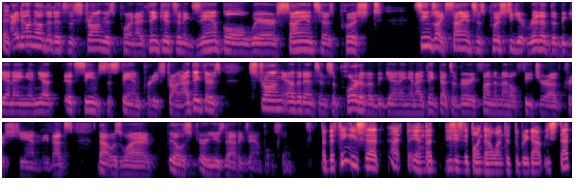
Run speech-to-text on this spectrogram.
That, I don't know that it's the strongest point. I think it's an example where science has pushed, seems like science has pushed to get rid of the beginning, and yet it seems to stand pretty strong. I think there's strong evidence in support of a beginning, and I think that's a very fundamental feature of Christianity. That's that was why I illustrate or used that example. So, but the thing is that, uh, and that this is the point I wanted to bring up, is that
